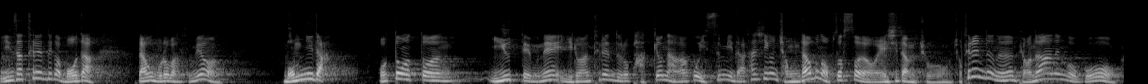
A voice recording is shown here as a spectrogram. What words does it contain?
인사 트렌드가 뭐다? 라고 물어봤으면 뭡니다. 어떤 어떤 이유 때문에 이러한 트렌드로 바뀌어 나가고 있습니다. 사실 이건 정답은 없었어요. 애시당초. 트렌드는 변화하는 거고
